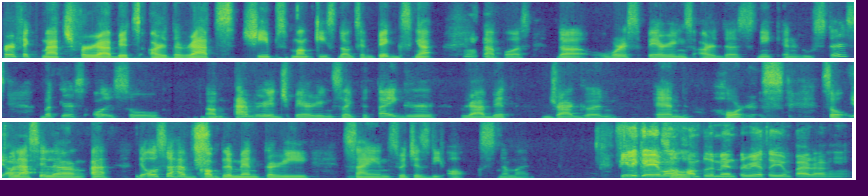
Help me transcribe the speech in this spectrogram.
perfect match for rabbits are the rats, sheep, monkeys, dogs, and pigs nga. Mhm. Tapos the worst pairings are the snake and roosters. But there's also um, average pairings like the tiger, rabbit, dragon, and horse. So Yeah. wala silang ah they also have complementary signs which is the ox naman. Feeling ko yung mga So- complimentary, ito yung parang,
